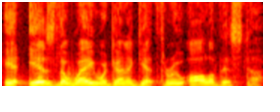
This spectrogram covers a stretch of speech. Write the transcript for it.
It is the way we're going to get through all of this stuff.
